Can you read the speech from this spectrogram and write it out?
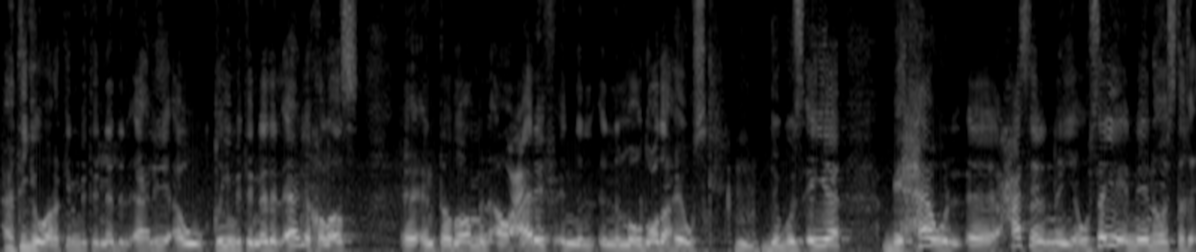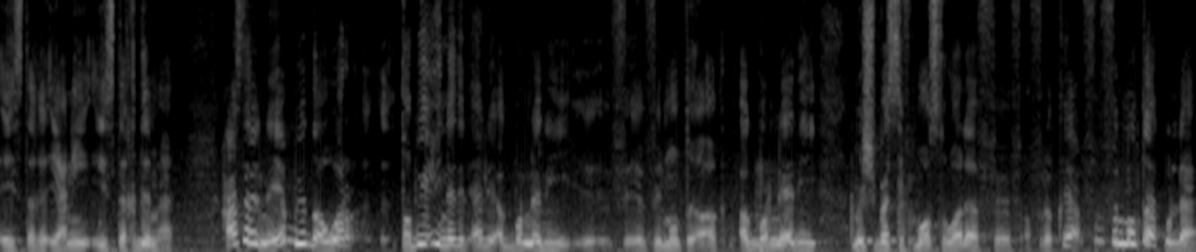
هتيجي ورا كلمة النادي الأهلي أو قيمة النادي الأهلي خلاص آه، أنت ضامن أو عارف إن إن الموضوع ده هيوصل. دي جزئية بيحاول آه، حسن النية وسيء النية إن هو يستغ... يستغ... يعني يستخدمها. حسن النية بيدور طبيعي النادي الأهلي أكبر نادي في في المنطقة أكبر نادي مش بس في مصر ولا في, في أفريقيا في المنطقة كلها.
